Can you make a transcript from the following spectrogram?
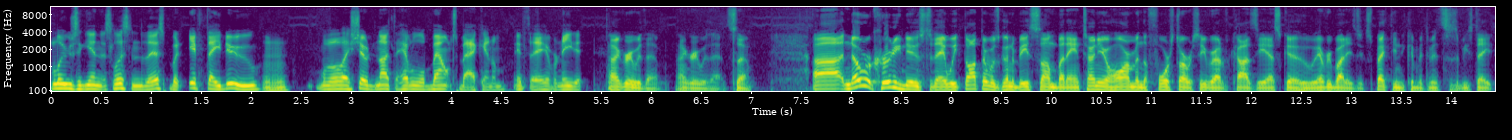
lose again that's listening to this, but if they do, Mm-hmm. well, they showed tonight they have a little bounce back in them if they ever need it. I agree with that. I agree with that. So, uh, no recruiting news today. We thought there was going to be some, but Antonio Harmon, the four-star receiver out of Kosciusko, who everybody's expecting to commit to Mississippi State,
